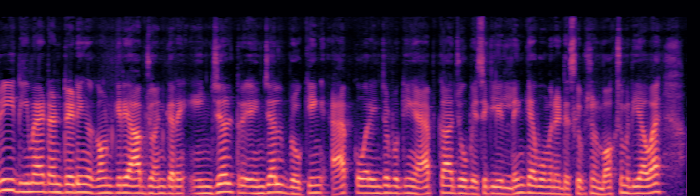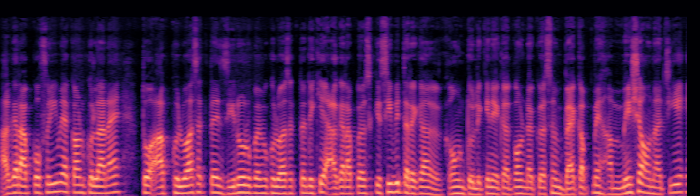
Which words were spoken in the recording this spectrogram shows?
Free demat and trading account के लिए आप ज्वाइन करें एंजल एंजल ब्रोकिंग ऐप को। और एंजल ब्रोकिंग ऐप का जो बेसिकली लिंक है, वो मैंने डिस्क्रिप्शन बॉक्स में दिया हुआ है। अगर आपको फ्री में अकाउंट खुलाना है तो आप खुलवा सकते हैं ज़ीरो रुपये में खुलवा सकते हैं। देखिए, अगर आपके पास किसी भी तरह का अकाउंट हो, लेकिन एक अकाउंट आपके पास में बैकअप में हमेशा होना चाहिए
